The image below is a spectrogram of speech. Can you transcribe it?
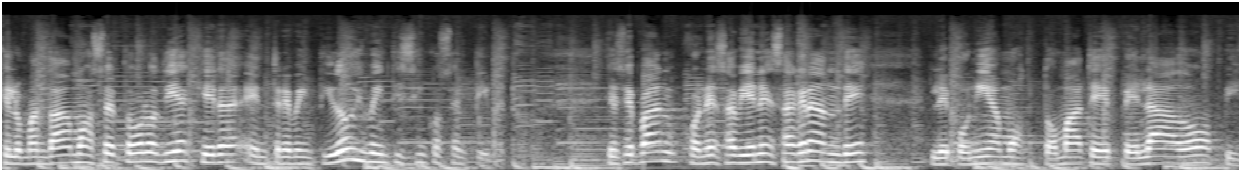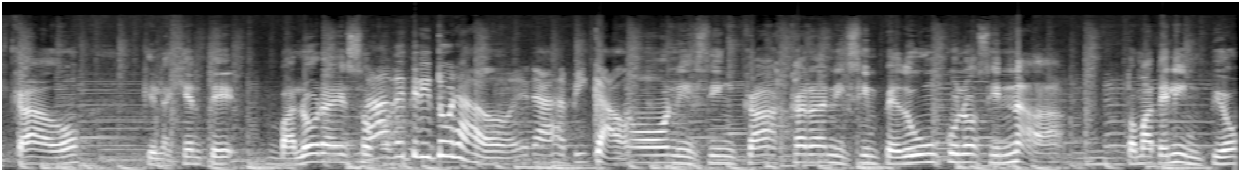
que lo mandábamos a hacer todos los días que era entre 22 y 25 centímetros. Ese pan con esa vienesa grande le poníamos tomate pelado, picado, que la gente valora eso. Nada de triturado, era picado. No, ni sin cáscara, ni sin pedúnculo, sin nada. Tomate limpio,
